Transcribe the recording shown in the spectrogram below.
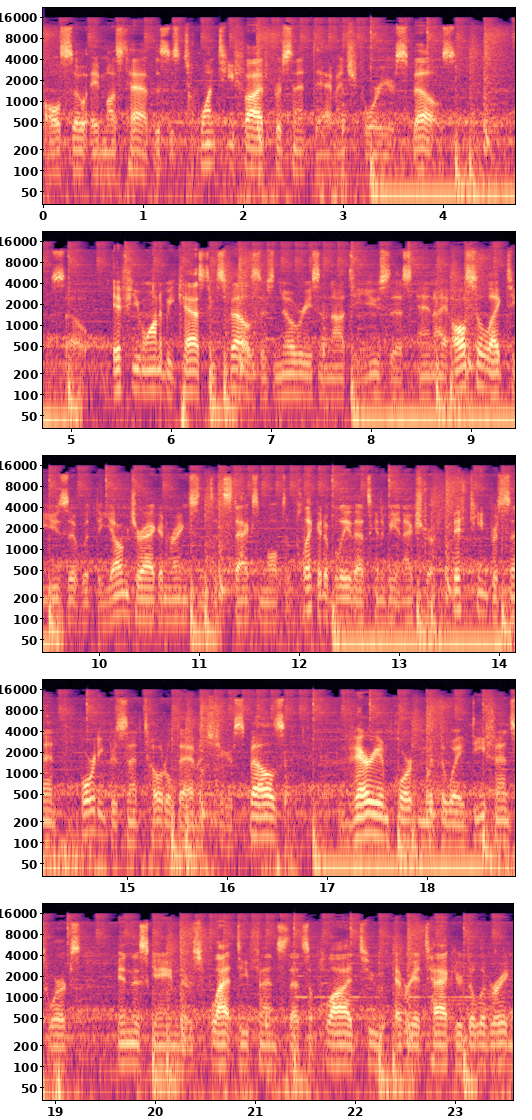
also a must-have. This is 25% damage for your spells. So if you want to be casting spells, there's no reason not to use this. And I also like to use it with the Young Dragon Ring since it stacks multiplicatively. That's going to be an extra 15%, 40% total damage to your spells. Very important with the way defense works. In this game, there's flat defense that's applied to every attack you're delivering,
